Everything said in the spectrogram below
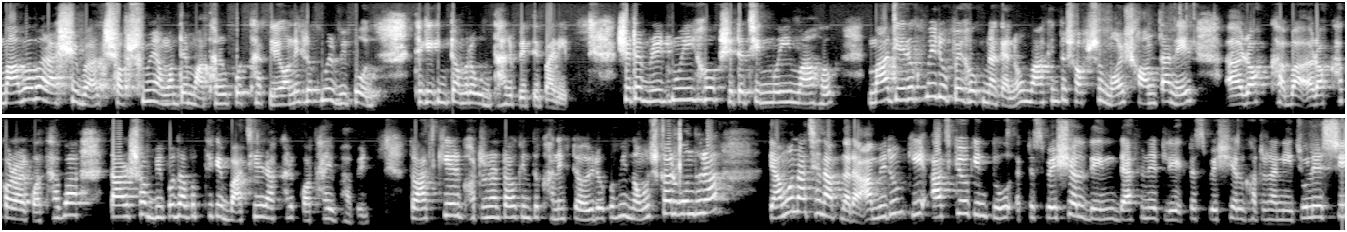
মা বাবার আশীর্বাদ সবসময় আমাদের মাথার উপর থাকলে অনেক রকমের বিপদ থেকে কিন্তু আমরা উদ্ধার পেতে পারি। সেটা মৃন্ময়ী হোক, সেটা চিন্ময়ী মা হোক, মা যেরকমই রূপে হোক না কেন, মা কিন্তু সবসময় সন্তানের রক্ষা বা, রক্ষা করার কথা বা তার সব বিপদ আপদ থেকে বাঁচিয়ে রাখার কথাই ভাবেন। তো আজকের ঘটনাটাও কিন্তু খানিকটা ওই রকমই নমস্কার বন্ধুরা, কেমন আছেন আপনারা? আমি রুমকি। আজকেও কিন্তু একটা স্পেশাল দিন ডেফিনেটলি একটা স্পেশাল ঘটনা নিয়ে চলে এসেছি।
